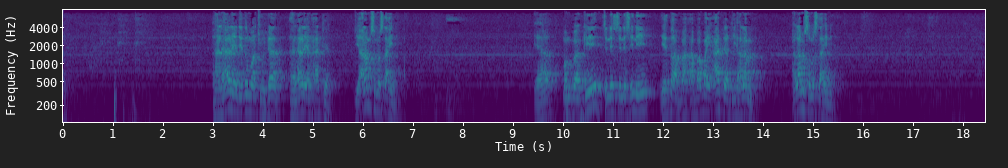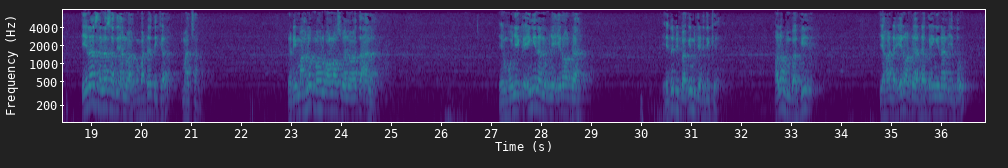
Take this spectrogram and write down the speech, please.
hal-hal yang itu majudat, hal-hal yang ada di alam semesta ini. Ya, membagi jenis-jenis ini yaitu apa apa yang ada di alam alam semesta ini. Ila salah satu anwa kepada tiga macam. Dari makhluk-makhluk Allah Subhanahu wa taala yang punya keinginan, punya iradah itu dibagi menjadi tiga. Allah membagi yang ada iradah, ada keinginan itu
